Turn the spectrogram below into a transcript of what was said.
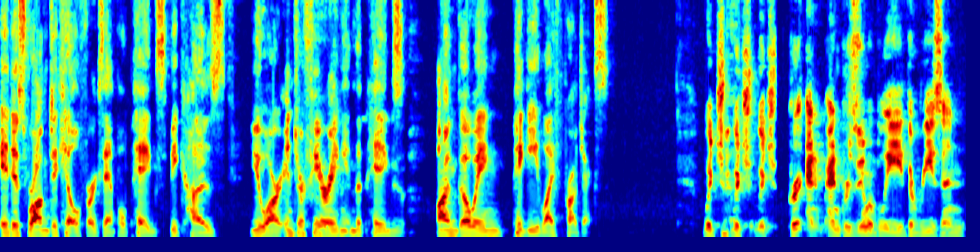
it is wrong to kill, for example, pigs because you are interfering in the pigs' ongoing piggy life projects. Which, which, which, and, and presumably the reason,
